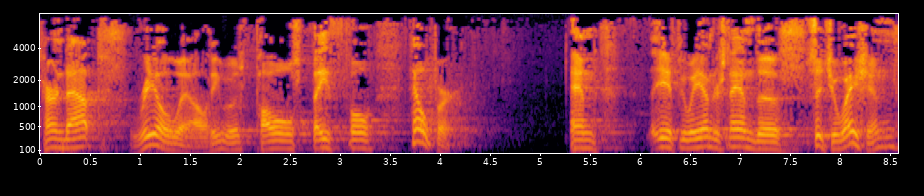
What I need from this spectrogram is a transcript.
Turned out real well. He was Paul's faithful helper. And if we understand the situation,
